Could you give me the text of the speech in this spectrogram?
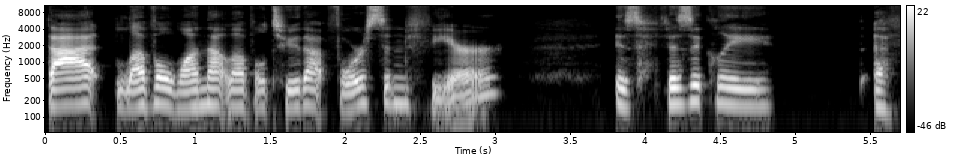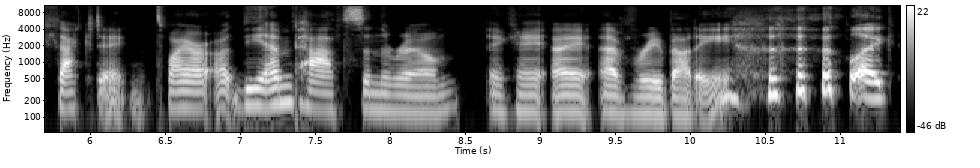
That level one, that level two, that force and fear is physically affecting. It's why our, uh, the empaths in the room, aka everybody, like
